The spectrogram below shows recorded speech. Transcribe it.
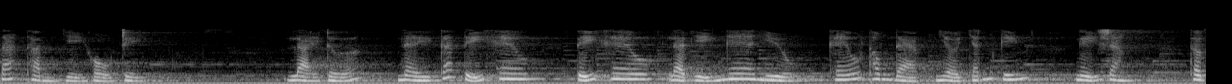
tác thành vị hộ trì. Lại nữa, này các tỷ kheo tỷ kheo là vị nghe nhiều, khéo thông đạt nhờ chánh kiến, nghĩ rằng, thật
